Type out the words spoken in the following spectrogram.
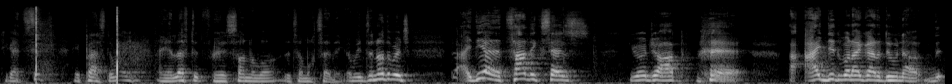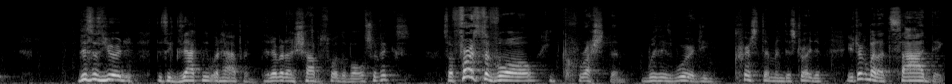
he got sick, he passed away, and he left it for his son-in-law, the Tzemach Tzedek. I mean, in other words, the idea that Tzaddik says, your job, I did what I got to do now. This is your. This is exactly what happened. The Rebbe Rashab saw the Bolsheviks. So first of all, he crushed them with his words. He cursed them and destroyed them. You're talking about a tzaddik.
